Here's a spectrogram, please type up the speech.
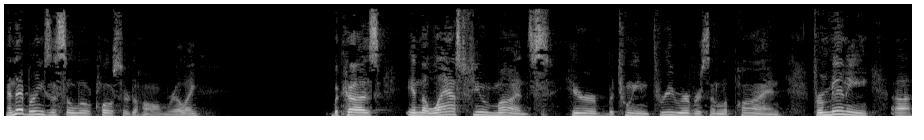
And that brings us a little closer to home, really. Because in the last few months here between Three Rivers and La Pine, for many, uh,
